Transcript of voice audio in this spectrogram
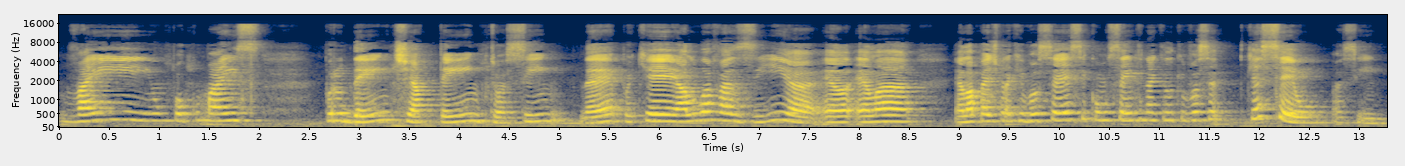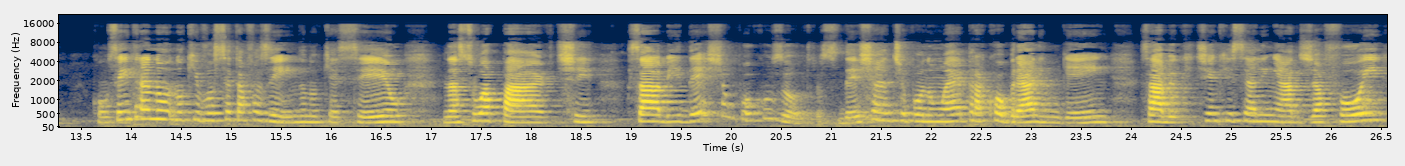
vai um pouco mais prudente, atento, assim, né? Porque a lua vazia, ela, ela, ela pede para que você se concentre naquilo que você que é seu, assim. Concentra no, no que você tá fazendo, no que é seu, na sua parte, sabe? E deixa um pouco os outros. Deixa, tipo, não é para cobrar ninguém, sabe? O que tinha que ser alinhado já foi.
